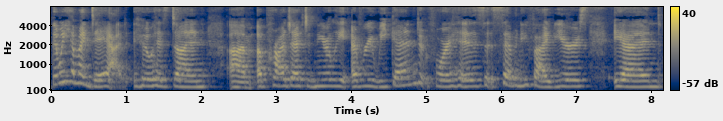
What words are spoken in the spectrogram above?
Then we have my dad, who has done um, a project nearly every weekend for his 75 years. And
